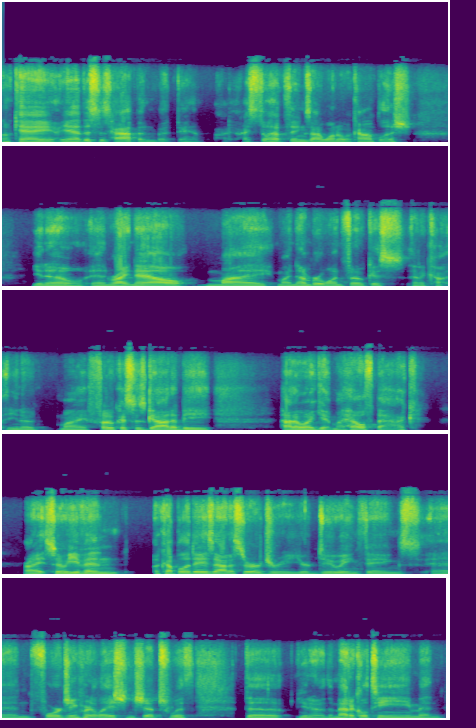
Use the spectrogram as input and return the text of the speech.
okay yeah this has happened but damn I, I still have things i want to accomplish you know and right now my my number one focus and you know my focus has got to be how do i get my health back right? So even a couple of days out of surgery you're doing things and forging relationships with the you know the medical team and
